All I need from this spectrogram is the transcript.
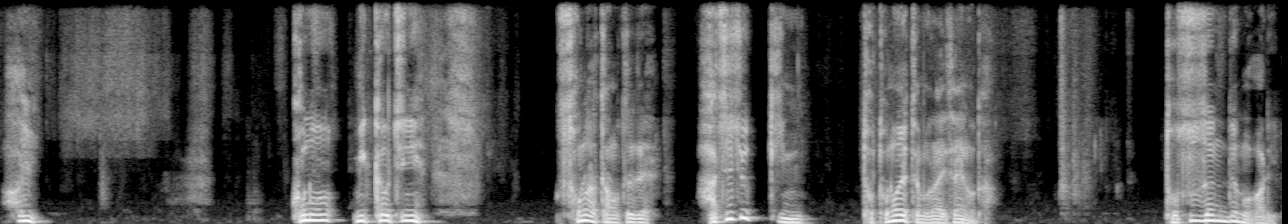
はい。この三日うちに、そなたの手で八十金整えてもらいたいのだ。突然でもあり、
